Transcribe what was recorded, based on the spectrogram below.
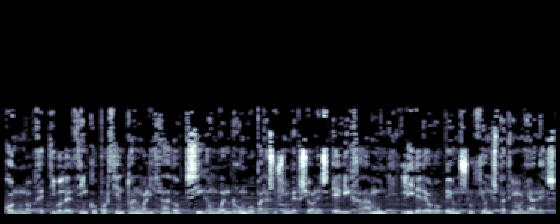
Con un objetivo del 5% anualizado, siga un buen rumbo para sus inversiones. Elija Amundi, líder europeo en soluciones patrimoniales.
